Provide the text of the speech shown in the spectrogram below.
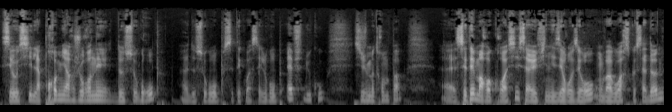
c'est aussi la première journée de ce groupe. Euh, de ce groupe, c'était quoi? C'est le groupe F du coup, si je ne me trompe pas. Euh, c'était Maroc-Croatie, ça avait fini 0-0, on va voir ce que ça donne.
